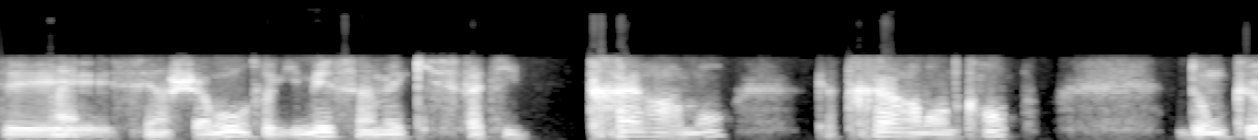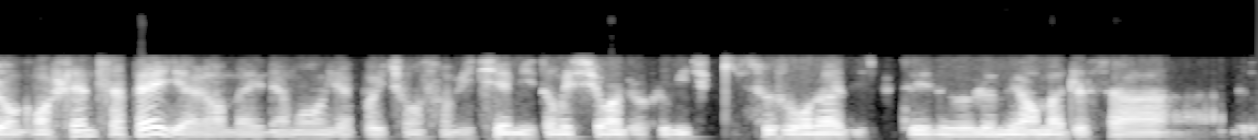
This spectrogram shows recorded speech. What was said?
C'est Ouais. c'est un chameau, entre guillemets, c'est un mec qui se fatigue très rarement, qui a très rarement de crampes. Donc euh, en Grand Chelem, ça paye. Alors bah, évidemment, il n'a pas eu de chance en huitième. Il est tombé sur un Djokovic qui ce jour-là a disputé le, le meilleur match de sa de,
